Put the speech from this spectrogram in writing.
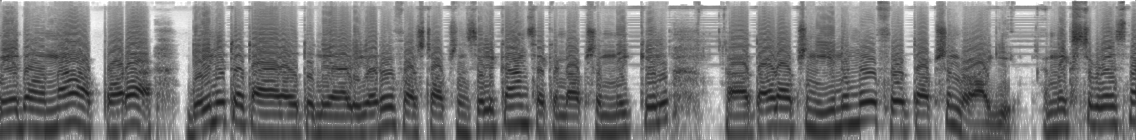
మీద ఉన్న పొర దేనితో తయారవుతుంది అని అడిగారు. First option silicon second option nickel third option ఇనుము ఫోర్త్ ఆప్షన్ రాగి. నెక్స్ట్ ప్రశ్న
